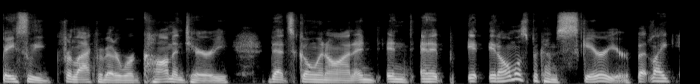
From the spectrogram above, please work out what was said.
basically, for lack of a better word, commentary that's going on, and and and it it it almost becomes scarier. But like,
